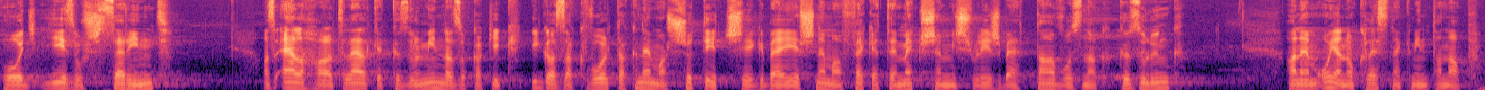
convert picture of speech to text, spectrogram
hogy Jézus szerint az elhalt lelkek közül mindazok, akik igazak voltak, nem a sötétségbe és nem a fekete megsemmisülésbe távoznak közülünk, hanem olyanok lesznek, mint a nap.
